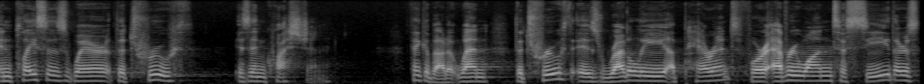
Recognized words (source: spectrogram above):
in places where the truth is in question. Think about it. When the truth is readily apparent for everyone to see, there's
